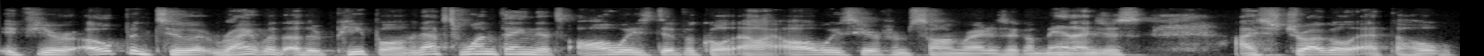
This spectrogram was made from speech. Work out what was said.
if you're open to it, write with other people. I mean, that's one thing that's always difficult. I always hear from songwriters, I go, man, I just, I struggle at the whole,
